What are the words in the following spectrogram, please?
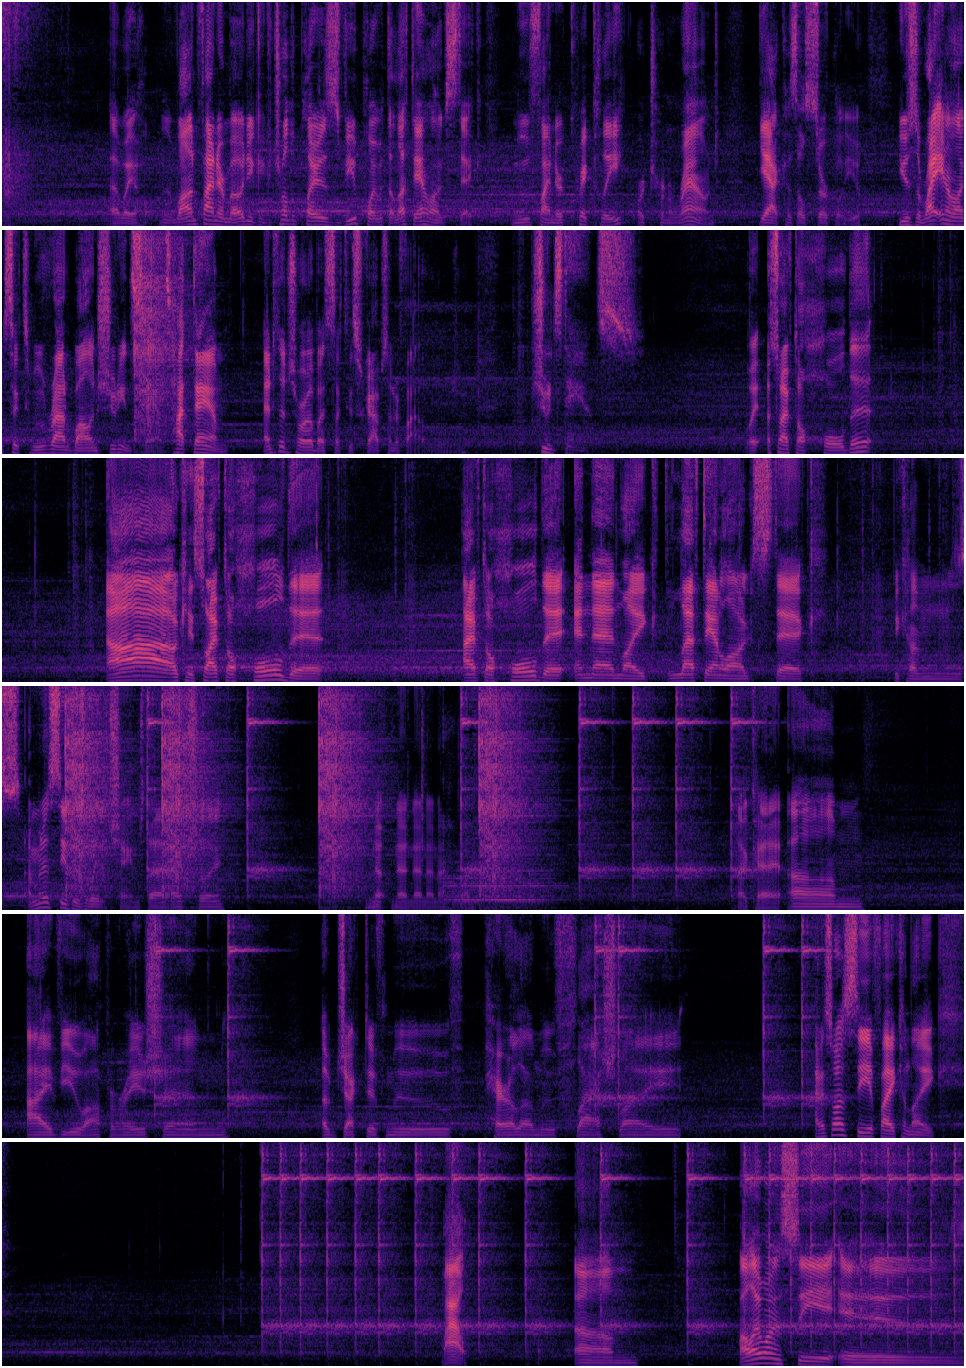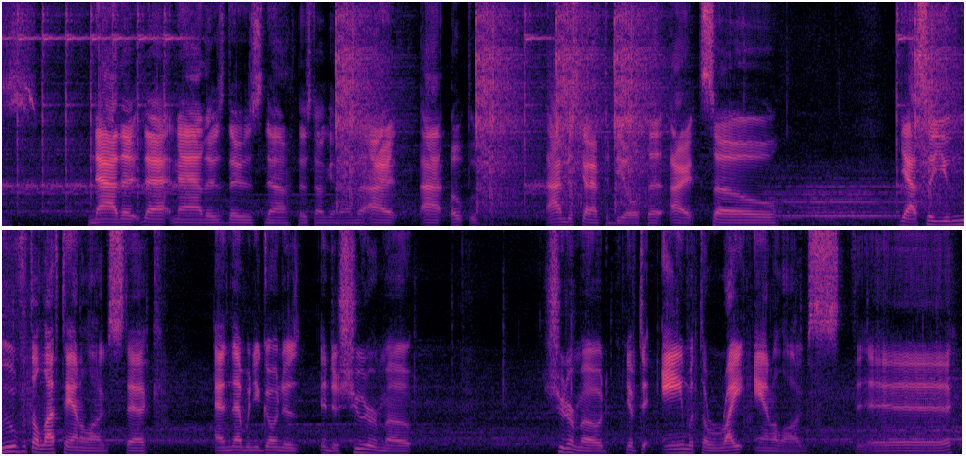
Uh, wait, while in finder mode, you can control the player's viewpoint with the left analog stick. Move finder quickly or turn around. Yeah, because they'll circle you. Use the right analog stick to move around while in shooting stance. Hot damn. Enter the tutorial by selecting scraps under file. Shooting stance. Wait, so I have to hold it? Ah, okay, so I have to hold it. I have to hold it, and then, like, left analog stick becomes... I'm gonna see if there's a way to change that, actually. No, no, no, no, no. Okay, um... Eye view operation... Objective move, parallel move, flashlight... I just want to see if I can, like... Wow. Um, all I want to see is nah. That that nah. There's there's no there's no getting around that. All right. Uh, oh, oops. I'm just gonna have to deal with it. All right. So yeah. So you move with the left analog stick, and then when you go into into shooter mode, shooter mode, you have to aim with the right analog stick.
